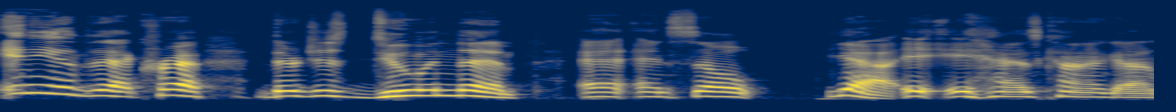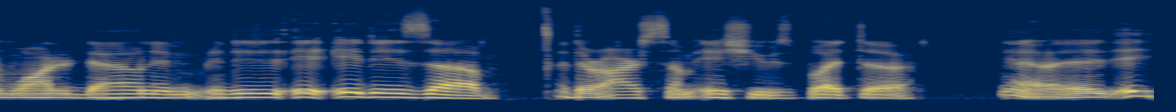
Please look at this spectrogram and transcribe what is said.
any of that crap? They're just doing them. And, and so, yeah, it, it has kind of gotten watered down and it is, it, is uh, there are some issues, but uh, yeah, it,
